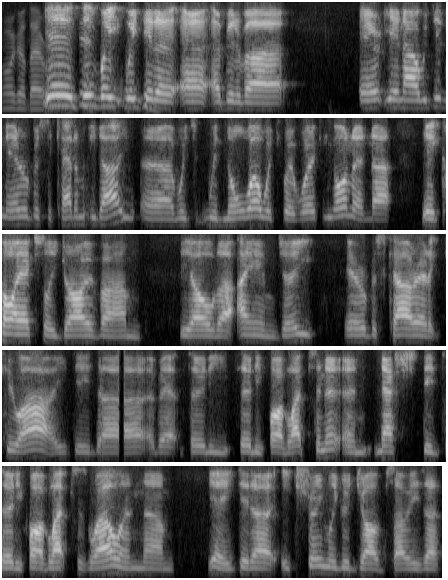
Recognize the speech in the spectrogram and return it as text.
Have I got that? Yeah, right? yeah. We we did a, a, a bit of a. Yeah, no, we did an Erebus Academy Day, uh, which with Norwell, which we're working on, and yeah, Kai actually drove um, the old uh, AMG Erebus car out at QR. He did uh, about 30, 35 laps in it, and Nash did 35 laps as well. And um, yeah, he did a extremely good job. So he's a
